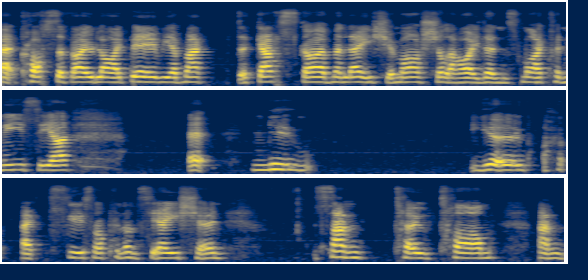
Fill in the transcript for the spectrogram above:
uh, Kosovo, Liberia, Madagascar, Malaysia, Marshall Islands, Micronesia, uh, New you excuse my pronunciation Santo Tom and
